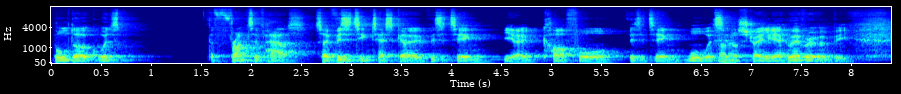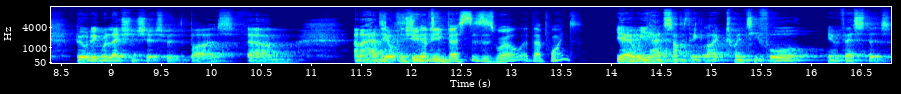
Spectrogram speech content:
bulldog was the front of house. So visiting Tesco, visiting, you know, Carrefour, visiting Woolworths in Australia, whoever it would be, building relationships with the buyers. Um, and I had did, the opportunity. Did you have investors as well at that point? Yeah, we had something like 24 investors.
